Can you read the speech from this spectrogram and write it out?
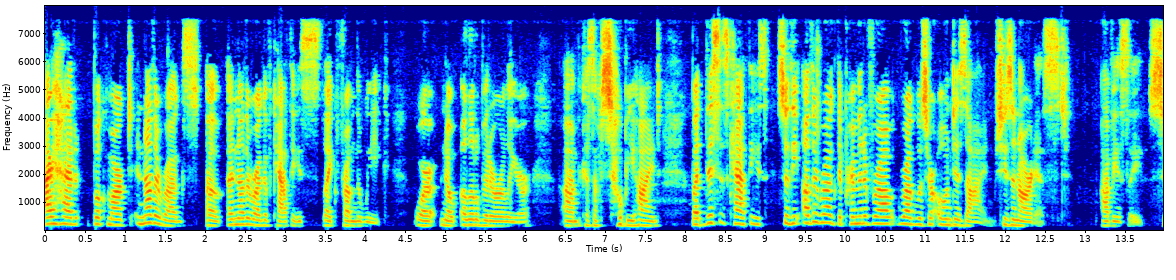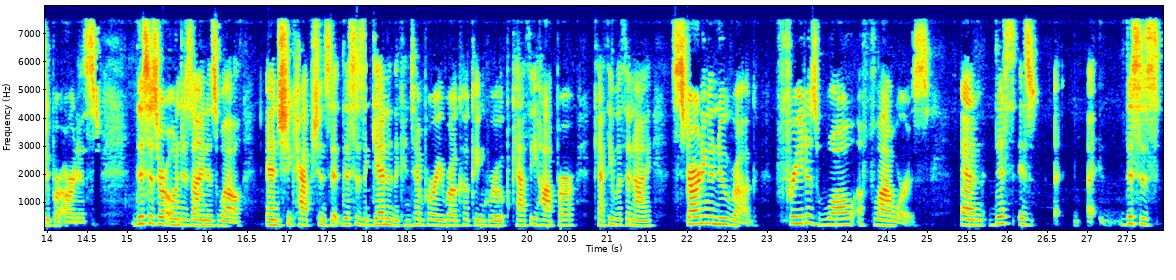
I had bookmarked another rugs, uh, another rug of Kathy's like from the week or no, a little bit earlier um, because I'm so behind. But this is Kathy's. So the other rug, the primitive rug, was her own design. She's an artist, obviously, super artist. This is her own design as well. And she captions it. This is again in the contemporary rug hooking group, Kathy Hopper, Kathy with an I, starting a new rug, Frida's Wall of Flowers. And this is, this is,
